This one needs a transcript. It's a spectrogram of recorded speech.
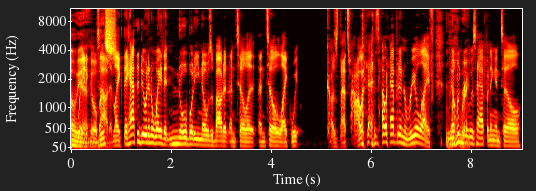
Oh way yeah. to go about This- it. Like they have to do it in a way that nobody knows about it until it until like we because that's how it that's how it happened in real life. No one knew Right. it was happening until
